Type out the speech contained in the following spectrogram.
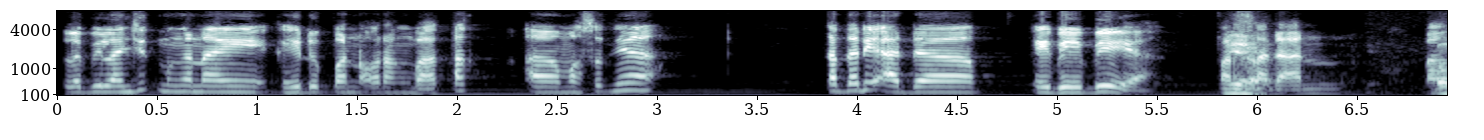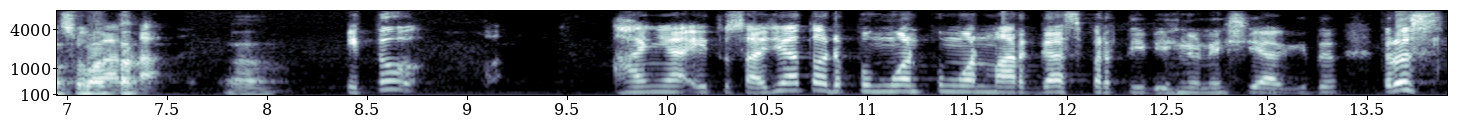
Lebih lanjut mengenai kehidupan orang Batak, eh, maksudnya kan tadi ada PBB ya, Parsadaan Bangsa Bangsa Batak. Batak. Nah, Itu hanya itu saja atau ada punguan-punguan marga seperti di Indonesia gitu? Terus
